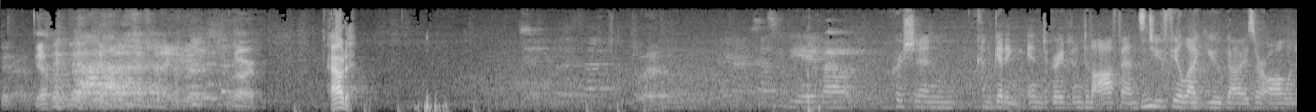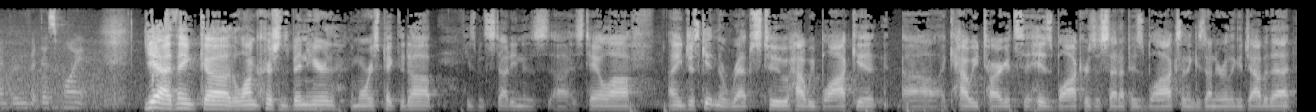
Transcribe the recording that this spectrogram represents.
Good. Yeah. All right. Howdy. Asking about Christian kind of getting integrated into the offense. Do you feel like you guys are all in a groove at this point? Yeah, I think uh, the longer Christian's been here, the more he's picked it up. He's been studying his uh, his tail off. I think just getting the reps too, how we block it, uh, like how he targets his blockers to set up his blocks. I think he's done a really good job of that.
